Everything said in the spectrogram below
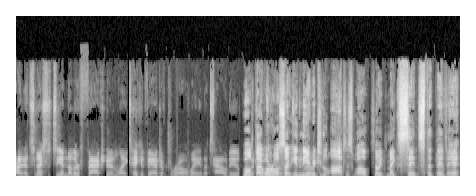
I- it's nice to see another faction like take advantage of drone the way the Tau do. well, they were also in the original art as well, so it makes sense that they're there.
